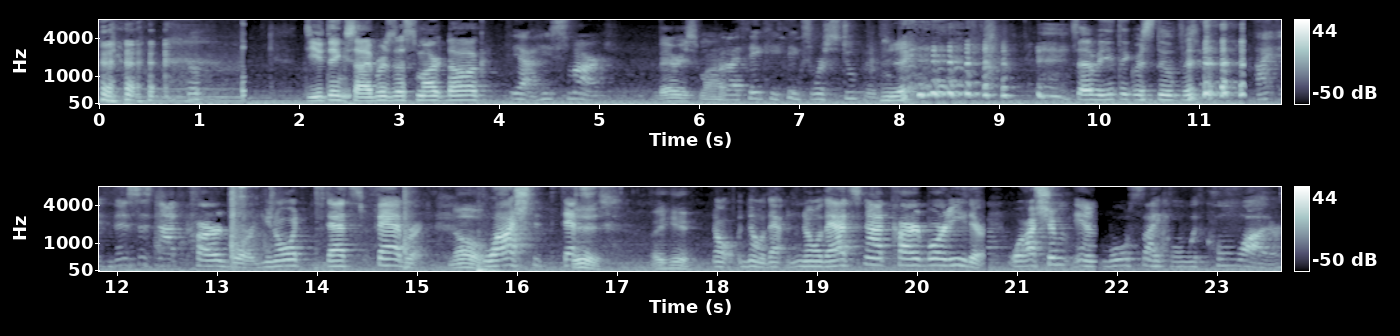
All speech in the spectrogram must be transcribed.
Do you think Cyber's a smart dog? Yeah, he's smart, Very smart. but. I think he thinks we're stupid. Yeah. Cyber, you think we're stupid? I, this is not cardboard. You know what? That's fabric. no. Wash. th- That's This. Right here. no, no. That no. That's not cardboard either. Wash them in low cycle with cold water.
